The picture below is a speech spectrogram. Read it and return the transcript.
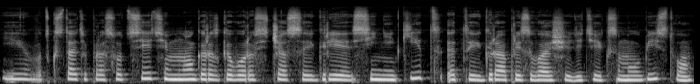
И вот, кстати, про соцсети. Много разговоров сейчас о игре «Синий кит». Это игра, призывающая детей к самоубийству.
